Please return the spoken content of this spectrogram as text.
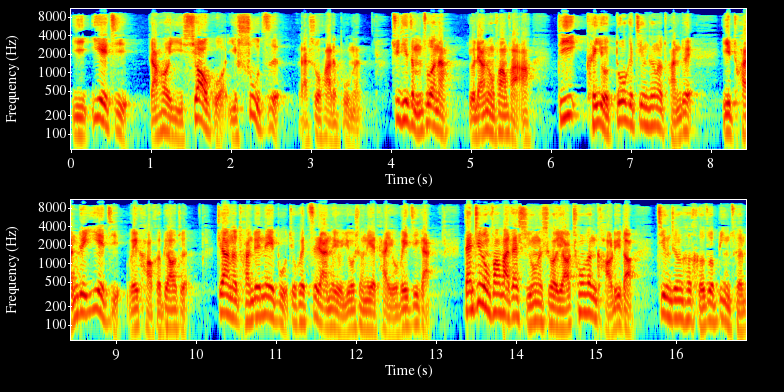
以业绩，然后以效果、以数字来说话的部门。具体怎么做呢？有两种方法啊。第一，可以有多个竞争的团队，以团队业绩为考核标准。这样的团队内部就会自然的有优胜劣汰，有危机感。但这种方法在使用的时候，也要充分考虑到竞争和合作并存，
